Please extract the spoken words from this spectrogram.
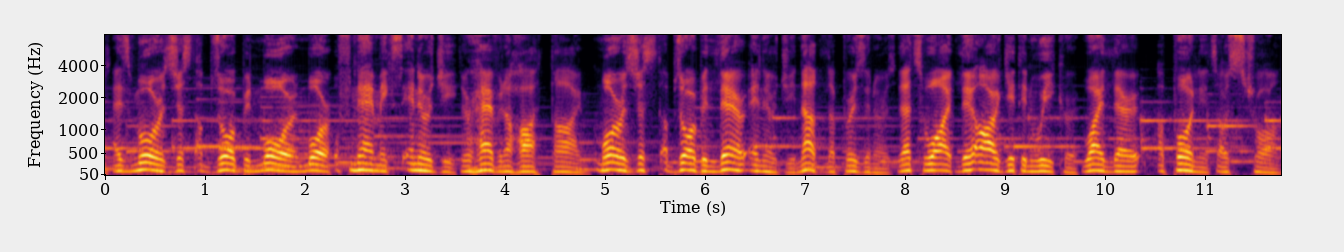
forms as Moro is just absorbing more and more of Namek's energy. They're having a hard time. Moro is just absorbing their energy, not the prisoners. That's why they are getting weaker, while their opponents are strong.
